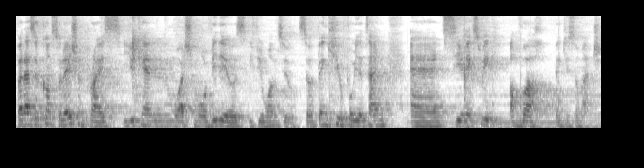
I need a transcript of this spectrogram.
But as a consolation prize, you can watch more videos if you want to. So thank you for your time and see you next week. Au revoir. Thank you so much.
